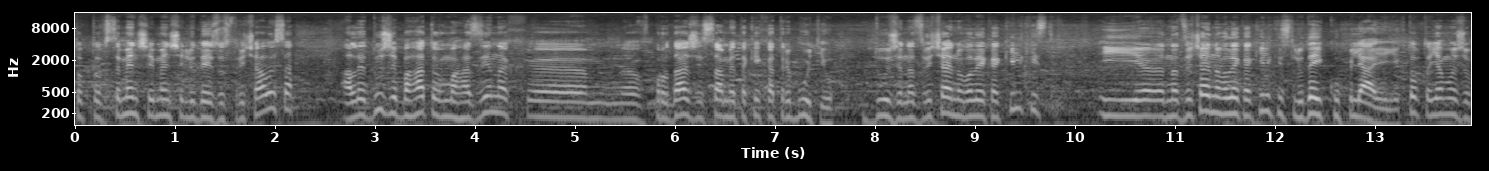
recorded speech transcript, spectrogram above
тобто все менше і менше людей зустрічалося, але дуже багато в магазинах е, в продажі саме таких атрибутів. Дуже надзвичайно велика кількість, і надзвичайно велика кількість людей купляє їх. Тобто я можу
